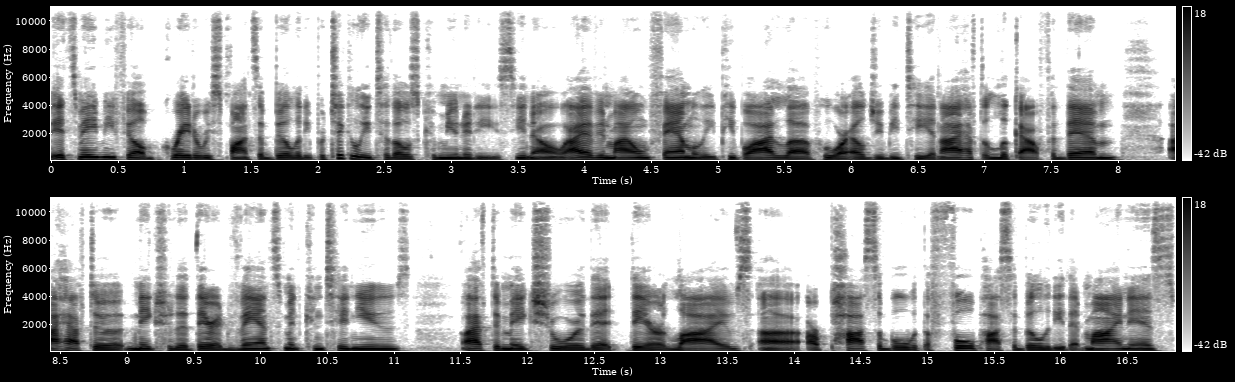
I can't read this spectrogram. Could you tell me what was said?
it's made me feel greater responsibility, particularly to those communities. You know, I have in my own family people I love who are LGBT, and I have to look out for them. I have to make sure that their advancement continues. I have to make sure that their lives uh, are possible with the full possibility that mine is.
